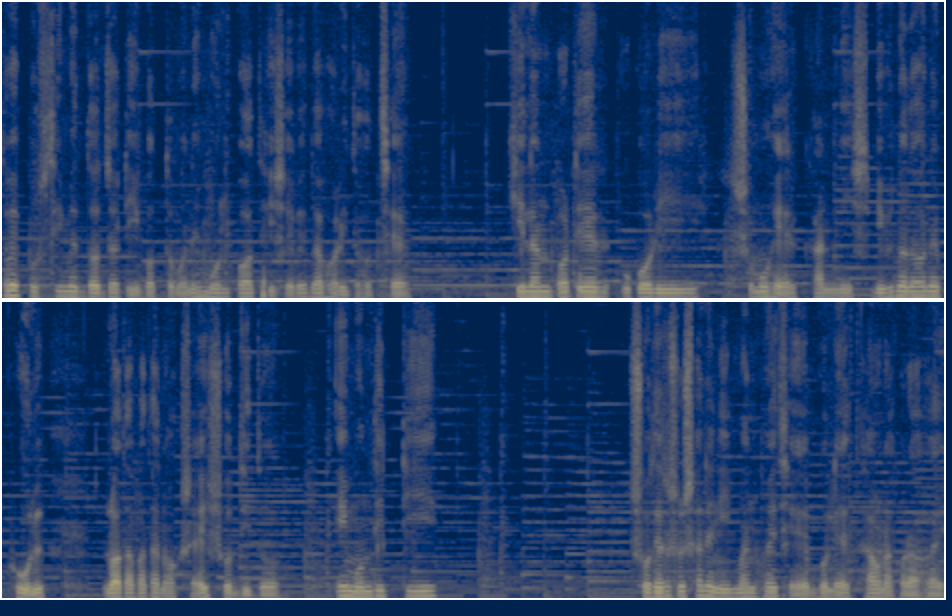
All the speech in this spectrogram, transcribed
তবে পশ্চিমের দরজাটি বর্তমানে মূল পথ হিসেবে ব্যবহৃত হচ্ছে। খিলান পটের উপরি সমূহের কার্নিশ বিভিন্ন ধরনের ফুল, লতাপাতা নকশায় সজ্জিত। এই মন্দিরটি সতেরোশো সালে নির্মাণ হয়েছে বলে ধারণা করা হয়।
